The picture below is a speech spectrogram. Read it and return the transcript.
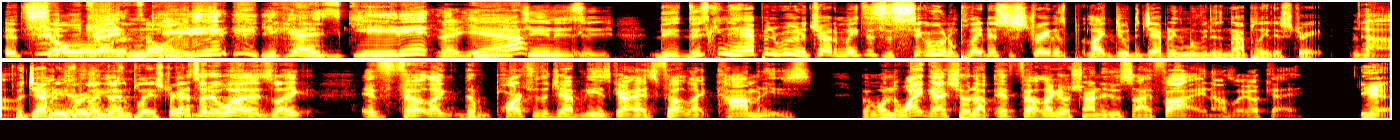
It's so You guys annoying. get it? You guys get it? Like, yeah. This, this, can happen. We're gonna try to make this a. We're gonna play this as straight as like, dude. The Japanese movie does not play this straight. No, The Japanese version doesn't play it straight. That's what it was. Like it felt like the parts with the Japanese guys felt like comedies, but when the white guy showed up, it felt like it was trying to do sci-fi, and I was like, okay, Yeah,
